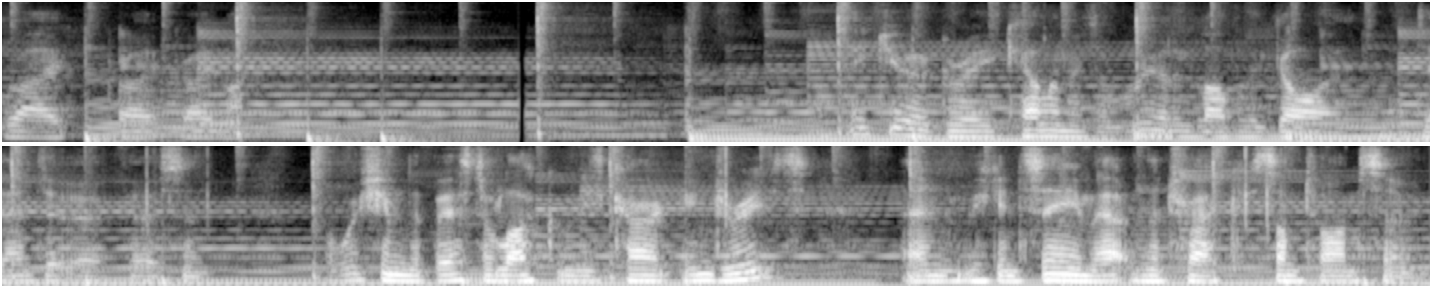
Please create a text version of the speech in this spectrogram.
Great, great, great, mate. I think you agree. Callum is a really lovely guy, down to earth person. I wish him the best of luck with his current injuries, and we can see him out on the track sometime soon.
